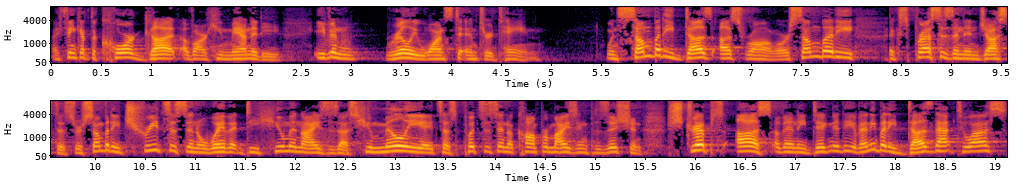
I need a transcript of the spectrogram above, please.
I think at the core gut of our humanity, even really wants to entertain. When somebody does us wrong or somebody expresses an injustice or somebody treats us in a way that dehumanizes us, humiliates us, puts us in a compromising position, strips us of any dignity, if anybody does that to us,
